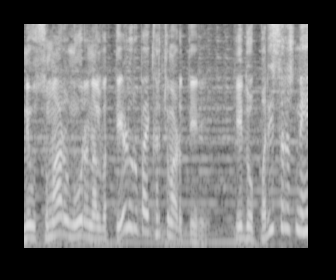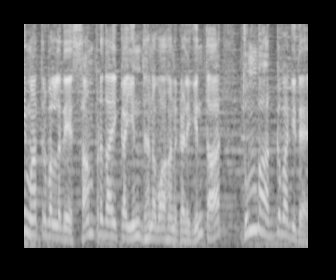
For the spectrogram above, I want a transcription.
ನೀವು ಸುಮಾರು ನೂರ ನಲವತ್ತೇಳು ರೂಪಾಯಿ ಖರ್ಚು ಮಾಡುತ್ತೀರಿ. ಇದು ಪರಿಸರ ಸ್ನೇಹಿ ಮಾತ್ರವಲ್ಲದೆ ಸಾಂಪ್ರದಾಯಿಕ ಇಂಧನ ವಾಹನಗಳಿಗಿಂತ ತುಂಬಾ ಅಗ್ಗವಾಗಿದೆ.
